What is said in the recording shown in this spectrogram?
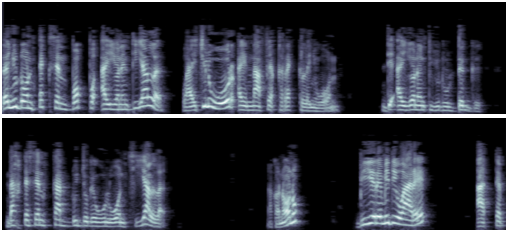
dañu doon teg seen bopp ay yonent yàlla waaye ci lu wóor ay naafeq rekk lañu woon di ay yonent yu dul dëgg ndaxte seen kàddu jógewul woon ci yàlla naka noonu bi Yeremi di waare àtteb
